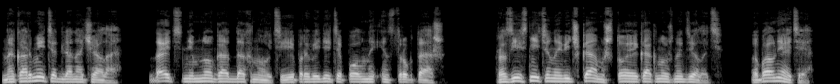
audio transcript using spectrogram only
Накормите для начала. Дайте немного отдохнуть и проведите полный инструктаж. Разъясните новичкам, что и как нужно делать. Выполняйте.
